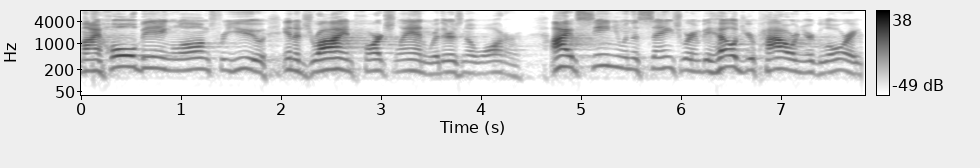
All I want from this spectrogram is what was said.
My whole being longs for you in a dry and parched land where there is no water. I have seen you in the sanctuary and beheld your power and your glory.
